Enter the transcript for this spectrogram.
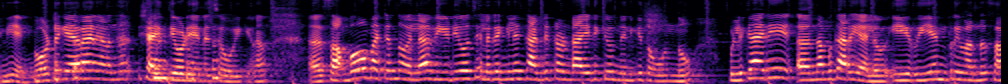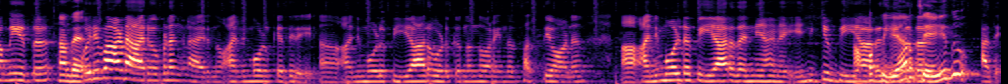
ഇനി എങ്ങോട്ട് കയറാനാണെന്ന് ശൈത്യോട് എന്നെ ചോദിക്കണം. സംഭവം പറ്റുന്നതല്ല വീഡിയോ ചിലരെങ്കിലും കണ്ടിട്ടുണ്ടായിരിക്കും എന്ന് എനിക്ക് തോന്നുന്നു. പുള്ളിക്കാരി നമുക്കറിയാലോ ഈ റീ എൻട്രി വന്ന സമയത്ത് ഒരുപാട് ആരോപണങ്ങളായിരുന്നു അനുമോൾക്കെതിരെ. അനുമോൾ അനുമോൾ പി ആർ കൊടുക്കുന്നെന്ന് പറയുന്നത് സത്യമാണ്. അനുമോളുടെ പി ആർ തന്നെയാണ് എനിക്കും പി ആർ ചെയ്തു. അതെ.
